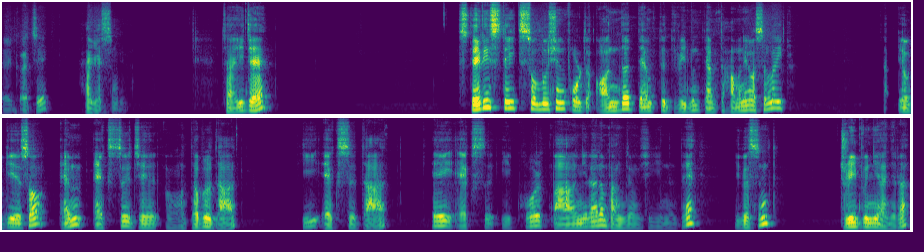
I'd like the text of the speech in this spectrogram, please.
여기까지 하겠습니다. 자, 이제 steady state solution for the underdamped driven damped harmonic oscillator. 자, 여기에서 mx 제 어, 더블 닷 bx 닷 kx 이퀄 빵이라는 방정식이 있는데 이것은 driven이 아니라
